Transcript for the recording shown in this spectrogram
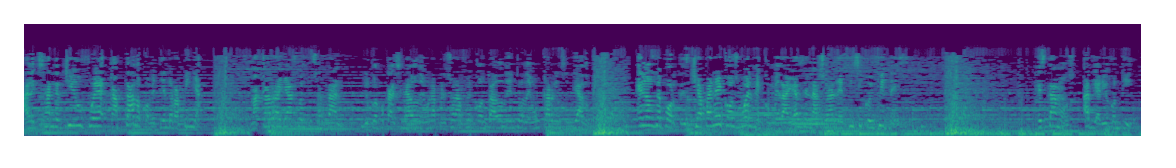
Alexander Chiu fue captado cometiendo rapiña. Macabro hallazgo en Tuzantán. El cuerpo calcinado de una persona fue encontrado dentro de un carro incendiado. En los deportes, chiapanecos vuelven con medallas del Nacional de Físico y Fitness. Estamos a diario contigo.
